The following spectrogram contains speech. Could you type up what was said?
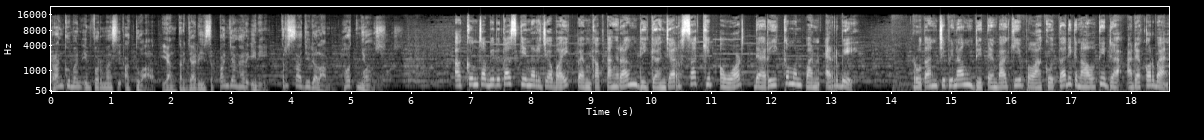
Rangkuman informasi aktual yang terjadi sepanjang hari ini tersaji dalam Hot News. Akuntabilitas kinerja baik Pemkap Tangerang diganjar Sakip Award dari Kemenpan RB. Rutan Cipinang ditembaki pelaku tadi kenal tidak ada korban.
